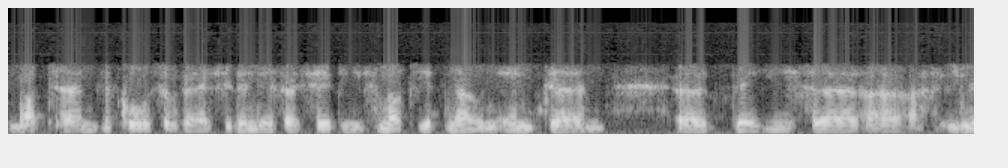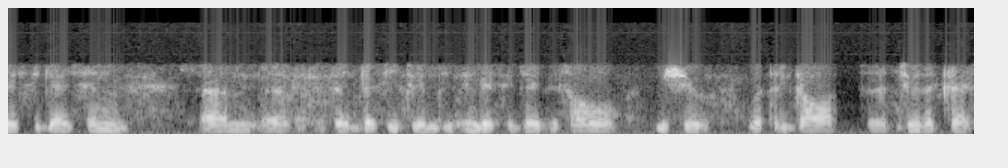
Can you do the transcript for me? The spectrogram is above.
But um, the cause of the accident, as I said, is not yet known, and um, uh, there is uh, uh, investigation um, uh, they're busy to investigate this whole issue with regard uh, to the crash.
